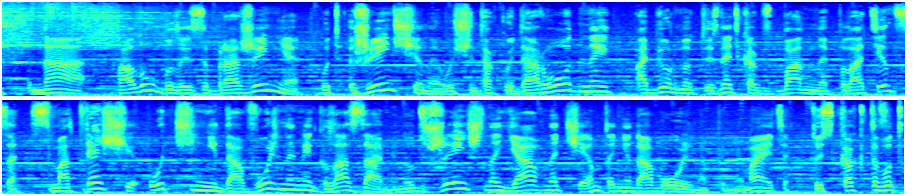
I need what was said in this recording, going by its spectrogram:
на полу было изображение вот женщины, очень такой дородной, обернутой, знаете, как в банное полотенце, смотрящей очень недовольными глазами. Ну, вот женщина явно чем-то недовольна, понимаете? То есть как-то вот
